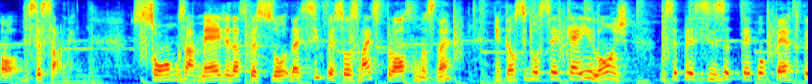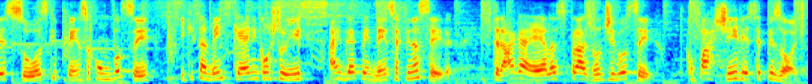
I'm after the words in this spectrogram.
Ó, oh, você sabe, somos a média das pessoas, das cinco pessoas mais próximas, né? Então, se você quer ir longe, você precisa ter por perto pessoas que pensam como você e que também querem construir a independência financeira. Traga elas para junto de você. Compartilhe esse episódio.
